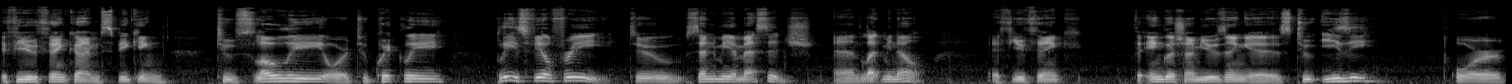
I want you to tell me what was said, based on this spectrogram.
If you think I'm speaking too slowly or too quickly, please feel free to send me a message and let me know. If you think the English I'm using is too easy or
